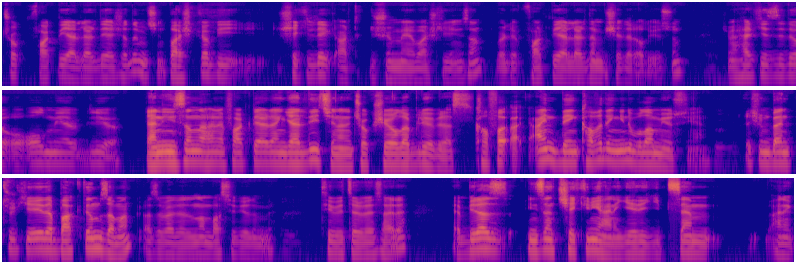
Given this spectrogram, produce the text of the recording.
çok farklı yerlerde yaşadığım için başka bir şekilde artık düşünmeye başlıyor insan. Böyle farklı yerlerden bir şeyler alıyorsun. Şimdi herkeste de o olmayabiliyor. Yani insanlar hani farklı yerden geldiği için hani çok şey olabiliyor biraz. Kafa aynı denk kafa dengini bulamıyorsun yani. E Şimdi ben Türkiye'ye de baktığım zaman az evvel ondan bahsediyordum bir. Twitter vesaire. Ya biraz insan çekiniyor yani geri gitsem hani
